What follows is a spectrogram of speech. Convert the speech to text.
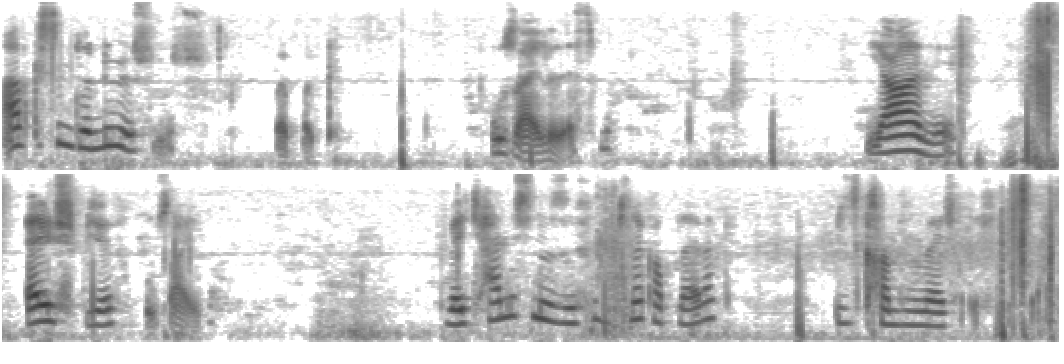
Arkasını dönüyorsunuz. Bak bakın. Uzaylı resmi. Yani eş bir uzaylı. Ve kendisini zırhın içine kaplayarak bizi kandırmaya çalışıyor yani.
